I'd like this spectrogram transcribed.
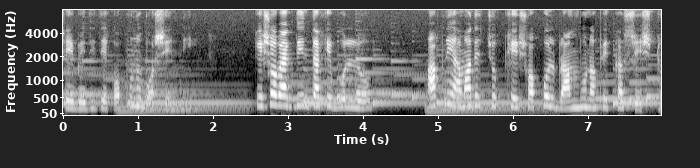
সে বেদিতে কখনো বসেননি। কেশব একদিন তাকে বলল, আপনি আমাদের চক্ষে সকল ব্রাহ্মণ অপেক্ষা শ্রেষ্ঠ।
